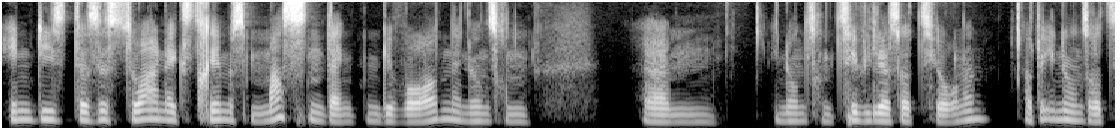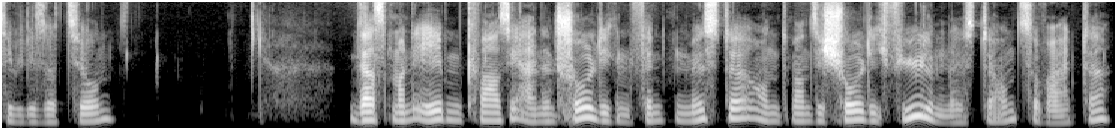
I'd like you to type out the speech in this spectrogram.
in dies, das ist so ein extremes Massendenken geworden in unseren, ähm, in unseren Zivilisationen oder in unserer Zivilisation, dass man eben quasi einen Schuldigen finden müsste und man sich schuldig fühlen müsste und so weiter,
